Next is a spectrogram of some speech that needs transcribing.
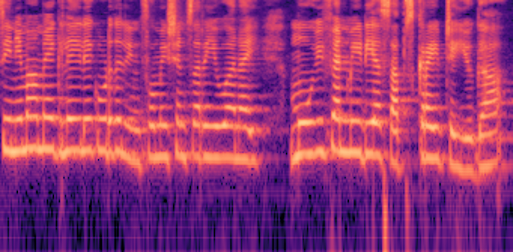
സിനിമാ മേഖലയിലെ കൂടുതൽ ഇൻഫർമേഷൻസ് അറിയുവാനായി മൂവി ഫാൻ മീഡിയ സബ്സ്ക്രൈബ് ചെയ്യുക.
